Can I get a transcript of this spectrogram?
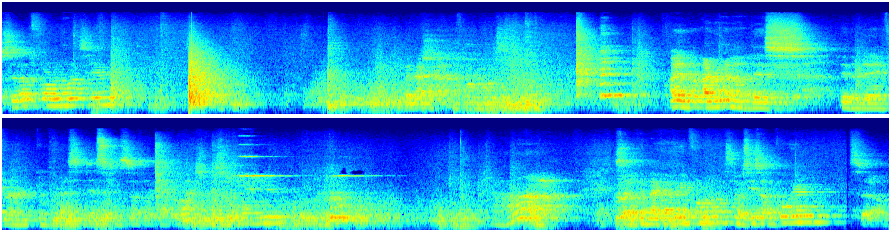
sit up formulas here. Wait, back up. I, I read about this the other day for compressed disc and stuff like that. Relax as you can here. Ah. So come back up again formulas. So we see something cool here? So.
